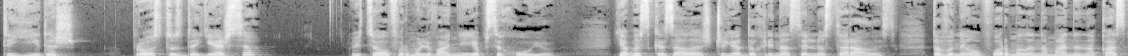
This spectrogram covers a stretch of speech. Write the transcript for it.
Ти їдеш? Просто здаєшся? Від цього формулювання я психую. Я би сказала, що я до хріна сильно старалась, та вони оформили на мене наказ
